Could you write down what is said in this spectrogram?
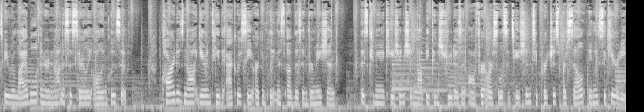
to be reliable and are not necessarily all inclusive. KAR does not guarantee the accuracy or completeness of this information, this communication should not be construed as an offer or solicitation to purchase or sell any security.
